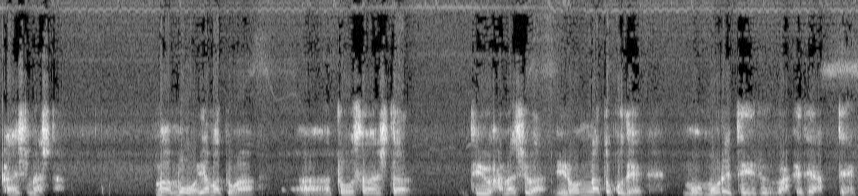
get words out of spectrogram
返しました。まあもう大和があ倒産したっていう話はいろんなとこでもう漏れているわけであって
